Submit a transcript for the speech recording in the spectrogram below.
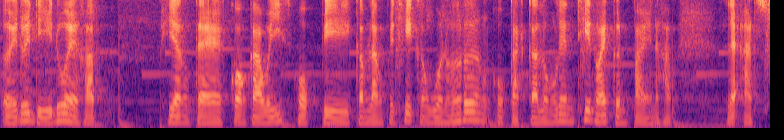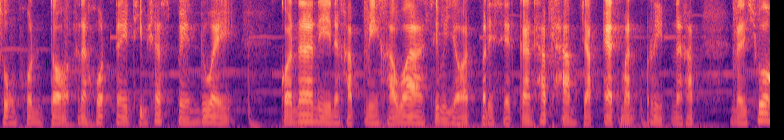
เอยด้วยดีด้วยครับ เพียงแต่กองกลางวัย 26 ปีกำลังเป็นที่กังวลเรื่องโอกาสการลงเล่นที่น้อยเกินไปนะครับ และอาจส่งผลต่ออนาคตในทีมชาติสเปนด้วย ก่อนหน้านี้นะครับมีข่าวว่าซิบยอตปฏิเสธการทับทามจากแอดมาดริดนะครับในช่วง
